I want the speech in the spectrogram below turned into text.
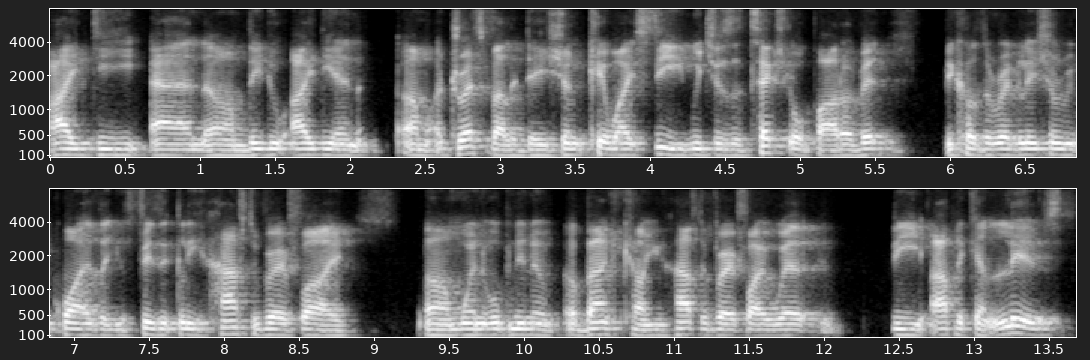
ID and um, they do ID and um, address validation, KYC, which is a textual part of it, because the regulation requires that you physically have to verify um, when opening a, a, bank account, you have to verify where the applicant lives,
